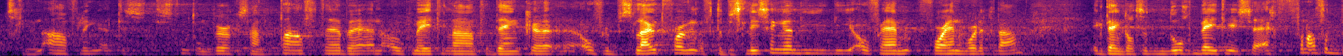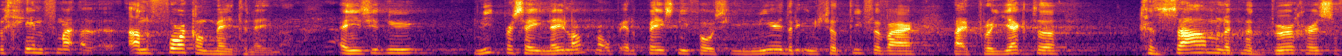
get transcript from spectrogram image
Misschien een aanvulling. Het is, het is, goed om burgers aan tafel te hebben en ook mee te laten denken over de besluitvorming of de beslissingen die, die over hen, voor hen worden gedaan. Ik denk dat het nog beter is echt vanaf het begin van, eh, aan de voorkant mee te nemen. En je ziet nu niet per se in Nederland, maar op Europees niveau zie je meerdere initiatieven waarbij projecten gezamenlijk met burgers of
